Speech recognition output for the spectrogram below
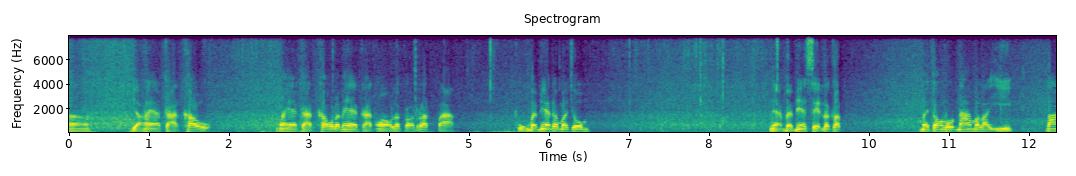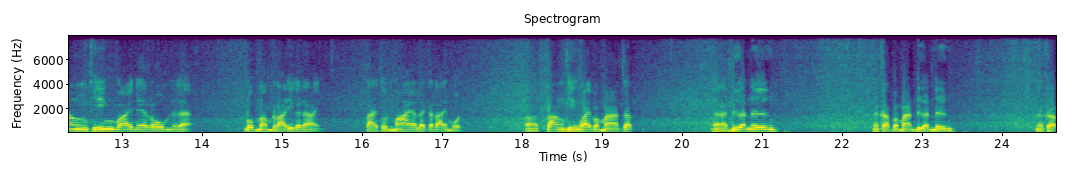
อ่าอย่าให้อากาศเข้า ไม่ให้อากาศเข้าแล้วไม่ให้อากาศออกแล้วก็รัดปากถุงแบบนี้ท่านผู้ชมเนี่ยแบบนี้เสร็จแล้วครับ ไม่ต้องรดน้ำอะไรอีก ตั้งทิ้งไว้ในร่มนี่แหละร่มลำไรก็ได้ ใต้ต้นไม้อะไรก็ได้หมดตั้งทิ้งไว้ประมาณสักเดือนหนึ่งนะครับประมาณเดือนหนึ่งนะครับ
